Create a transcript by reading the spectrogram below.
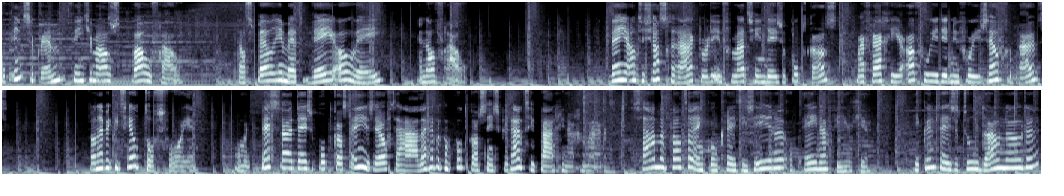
Op Instagram vind je me als Wouwvrouw. Dat spel je met W-O-W en dan vrouw. Ben je enthousiast geraakt door de informatie in deze podcast, maar vraag je je af hoe je dit nu voor jezelf gebruikt? Dan heb ik iets heel tofs voor je. Om het beste uit deze podcast en jezelf te halen, heb ik een podcast inspiratiepagina gemaakt. Samenvatten en concretiseren op 1 A4'tje. Je kunt deze tool downloaden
